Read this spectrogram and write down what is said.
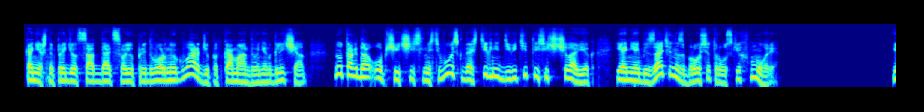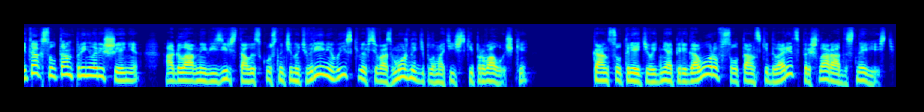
Конечно, придется отдать свою придворную гвардию под командование англичан, но тогда общая численность войск достигнет 9 тысяч человек, и они обязательно сбросят русских в море. Итак, султан принял решение, а главный визирь стал искусно тянуть время, выискивая всевозможные дипломатические проволочки. К концу третьего дня переговоров в султанский дворец пришла радостная весть.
